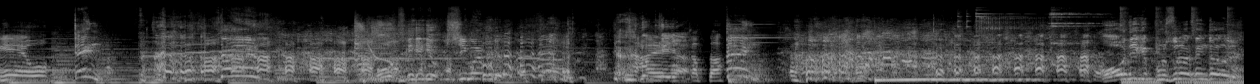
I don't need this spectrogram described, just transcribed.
개요. 땡! 땡! 어디 욕심을 부려. 몇 개냐? 아깝다. 땡! 어디 이게 불순한 생각을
